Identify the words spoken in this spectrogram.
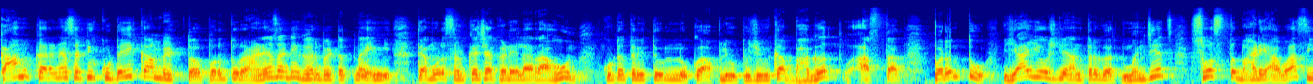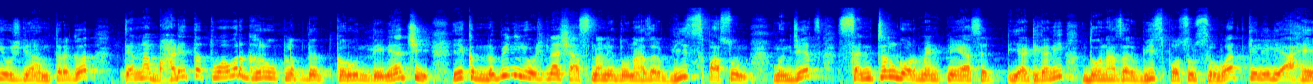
काम करण्यासाठी कुठेही काम भेटतं परंतु राहण्यासाठी घर भेटत नाही त्यामुळे सडकाच्या कडेला राहून कुठंतरी ते लोक आपली उपजीविका भागत असतात. परंतु या योजनेअंतर्गत म्हणजेच स्वस्त भाडे आवास योजनेअंतर्गत त्यांना भाडेतत्वावर घर उपलब्ध करून देण्याची एक नवीन योजना शासनाने दोन हजार वीसपासून म्हणजेच सेंट्रल गव्हर्नमेंटने या या ठिकाणी दोन हजार वीसपासून सुरुवात केलेली आहे.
